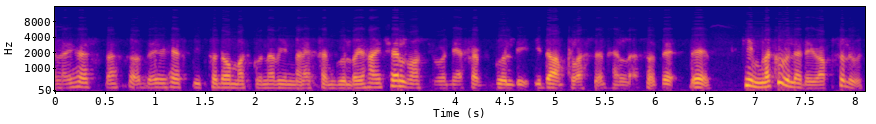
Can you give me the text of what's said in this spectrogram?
eller i höstas, så det är ju häftigt för dem att kunna vinna FM-guld. Och jag har inte själv vunnit FM-guld i, i damklassen heller, så det, det himla kul är det ju absolut.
